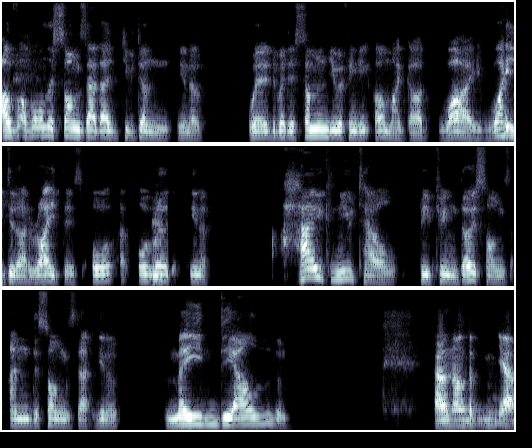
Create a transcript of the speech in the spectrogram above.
of of all the songs that, that you've done, you know, where where there's something you were thinking, oh my god, why why did I write this? Or or Mm. were, you know, how can you tell between those songs and the songs that you know made the album? I know the yeah.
